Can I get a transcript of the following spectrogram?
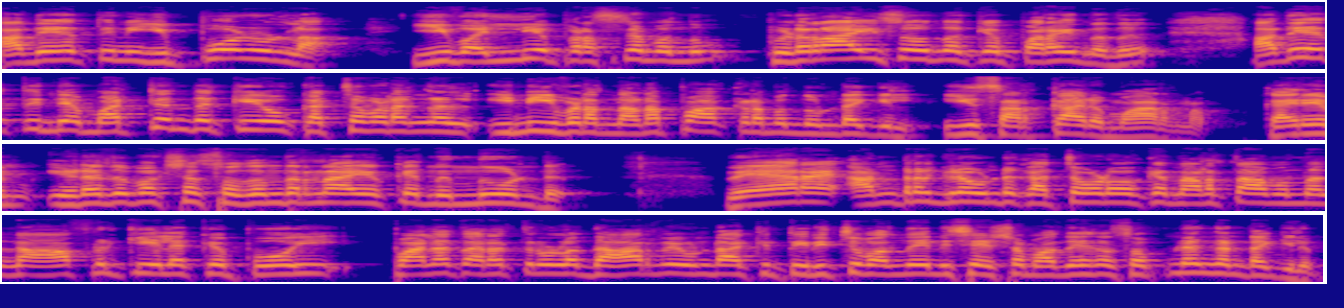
അദ്ദേഹത്തിന് ഇപ്പോഴുള്ള ഈ വലിയ പ്രശ്നമെന്നും പിണറായിസോ എന്നൊക്കെ പറയുന്നത് അദ്ദേഹത്തിന്റെ മറ്റെന്തൊക്കെയോ കച്ചവടങ്ങൾ ഇനി ഇവിടെ നടപ്പാക്കണമെന്നുണ്ടെങ്കിൽ ഈ സർക്കാർ മാറണം. കാര്യം ഇടതുപക്ഷ സ്വതന്ത്രനായൊക്കെ നിന്നുകൊണ്ട് വേറെ അണ്ടർഗ്രൗണ്ട് കച്ചവടമൊക്കെ നടത്താമെന്നങ്ങ് ആഫ്രിക്കയിലൊക്കെ പോയി പലതരത്തിലുള്ള ധാരണയുണ്ടാക്കി തിരിച്ചു വന്നതിന് ശേഷം അദ്ദേഹം സ്വപ്നം കണ്ടെങ്കിലും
